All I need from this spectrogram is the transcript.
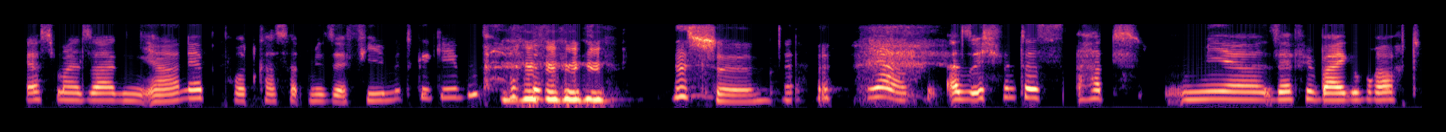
erstmal sagen, ja, der Podcast hat mir sehr viel mitgegeben. das ist schön. Ja, also ich finde, das hat mir sehr viel beigebracht,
